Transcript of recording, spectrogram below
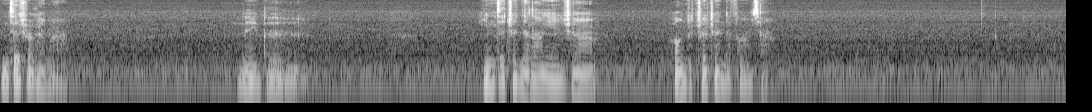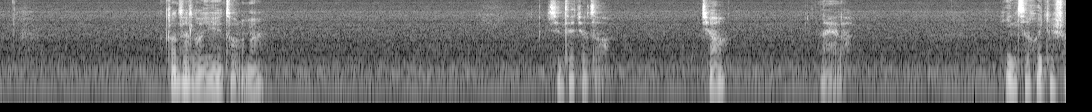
你在这干嘛？那个。英子站在廊檐上，望着车站的方向。刚才老爷爷走了吗？现在就走。瞧，来了。英子挥着手，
